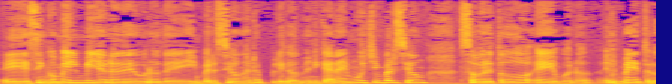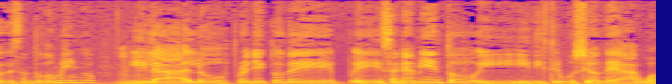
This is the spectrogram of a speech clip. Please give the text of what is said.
eh, cinco mil millones de euros de inversión en República Dominicana. Hay mucha inversión, sobre todo, eh, bueno, el metro de Santo Domingo uh -huh. y la, los proyectos de eh, saneamiento y, y distribución de agua.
